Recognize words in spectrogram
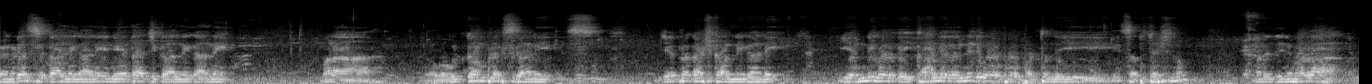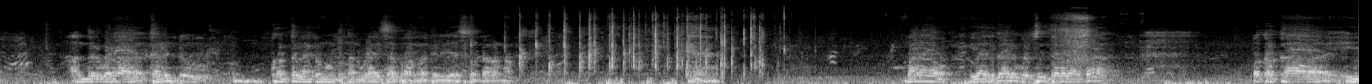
వెంకటేశ్వర కాలనీ కానీ నేతాజీ కాలనీ కానీ మన వుడ్ కాంప్లెక్స్ కానీ జయప్రకాష్ కాలనీ కానీ ఇవన్నీ కూడా ఈ కాలనీలన్నిటి కూడా ఉపయోగపడుతుంది ఈ సబ్ స్టేషన్ మరి దీనివల్ల అందరూ కూడా కరెంటు కొరత లేకుండా ఉంటుందని కూడా ఈ సభాగా తెలియజేసుకుంటా ఉన్నాం. మనం ఈ అధికారికి వచ్చిన తర్వాత ఒక ఈ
